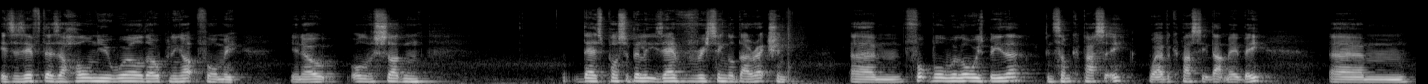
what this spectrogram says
it's as if there's a whole new world opening up for me. You know, all of a sudden there's possibilities every single direction. Um, football will always be there in some capacity, whatever capacity that may be. Um,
